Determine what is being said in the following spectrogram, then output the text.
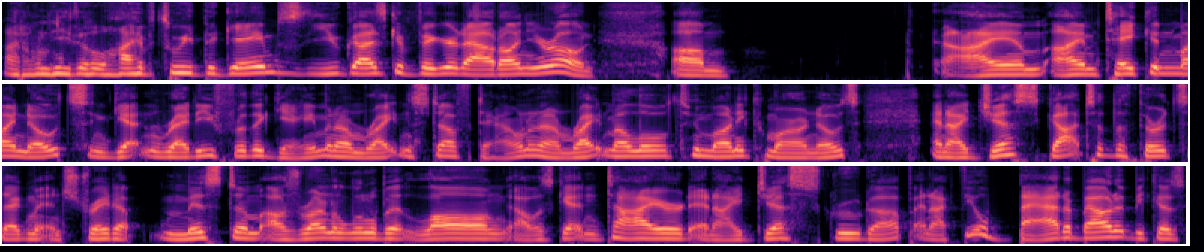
I, don't need to live tweet the games. You guys can figure it out on your own. Um, I am I'm taking my notes and getting ready for the game and I'm writing stuff down and I'm writing my little Toumani Camara notes and I just got to the third segment and straight up missed them. I was running a little bit long. I was getting tired and I just screwed up and I feel bad about it because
